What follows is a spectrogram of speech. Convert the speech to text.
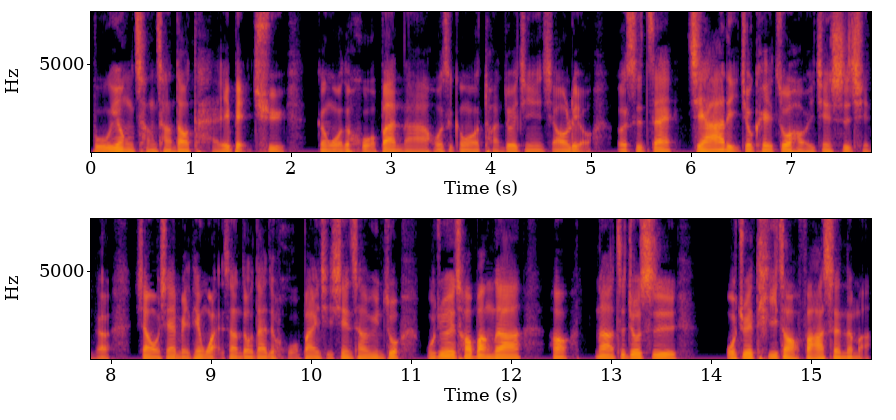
不用常常到台北去跟我的伙伴啊，或是跟我团队进行交流，而是在家里就可以做好一件事情了。像我现在每天晚上都带着伙伴一起线上运作，我觉得超棒的啊！好，那这就是。我觉得提早发生了嘛，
